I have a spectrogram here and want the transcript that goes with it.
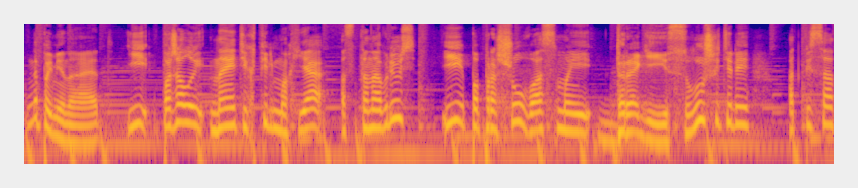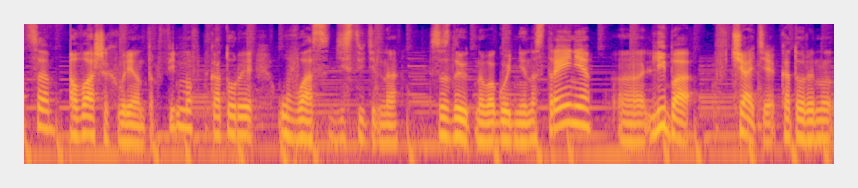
напоминает. И, пожалуй, на этих фильмах я остановлюсь и попрошу вас, мои дорогие слушатели, отписаться о ваших вариантах фильмов, которые у вас действительно создают новогоднее настроение, э, либо в чате, который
